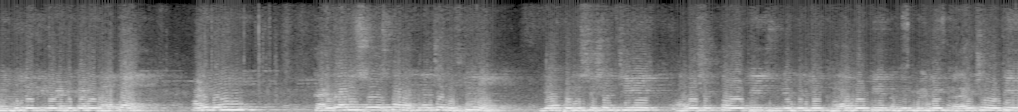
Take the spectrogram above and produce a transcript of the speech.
बंधू देखील या ठिकाणी राहतात. आणि म्हणून कायदा आणि सुव्यवस्था राखण्याच्या दृष्टीनं या पोलीस स्टेशनची आवश्यकता होती जुनी बिल्डिंग खराब होती नवीन बिल्डिंग करायची होती.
